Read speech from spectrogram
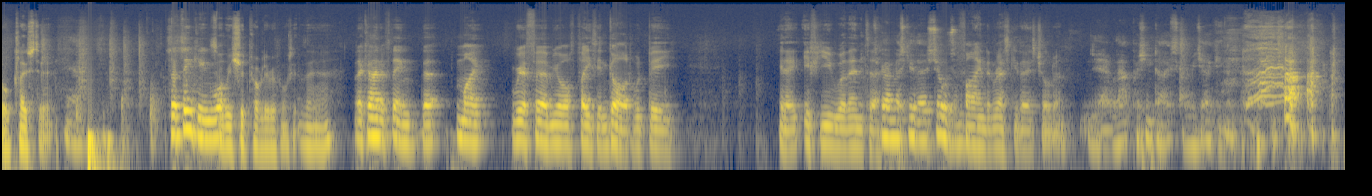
or close to it. Yeah. so thinking So what we should probably report it there. the kind of thing that might reaffirm your faith in God would be, you know, if you were then To to go and rescue those children. find and rescue those children. Yeah, without pushing dice. Can we joking?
